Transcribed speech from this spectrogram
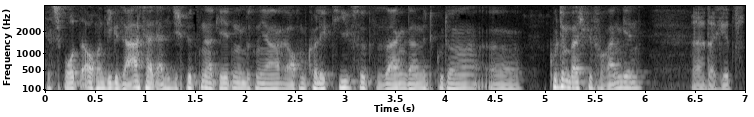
des Sports auch. Und wie gesagt, halt, also die Spitzenathleten müssen ja auch im Kollektiv sozusagen da mit guter, äh, gutem Beispiel vorangehen. Ja, da geht's.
